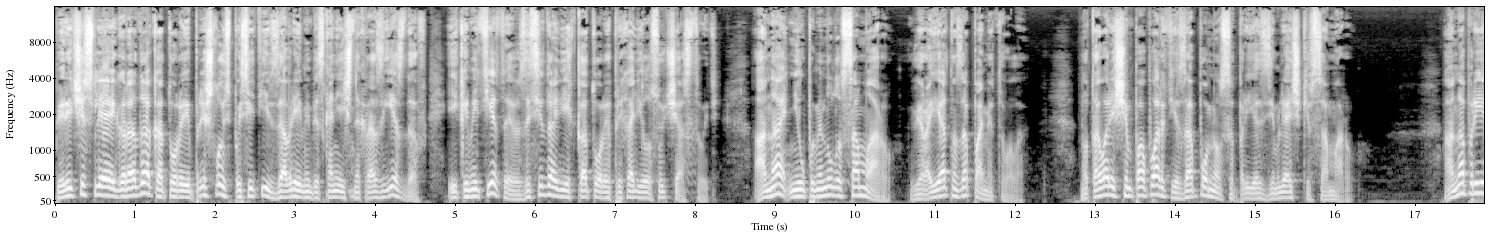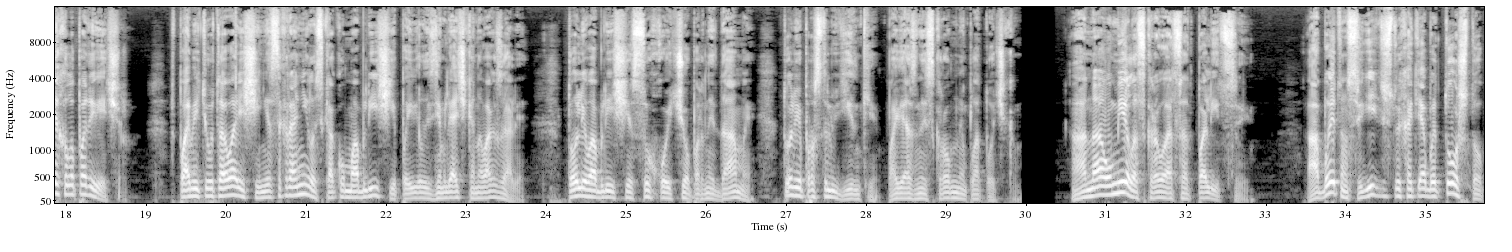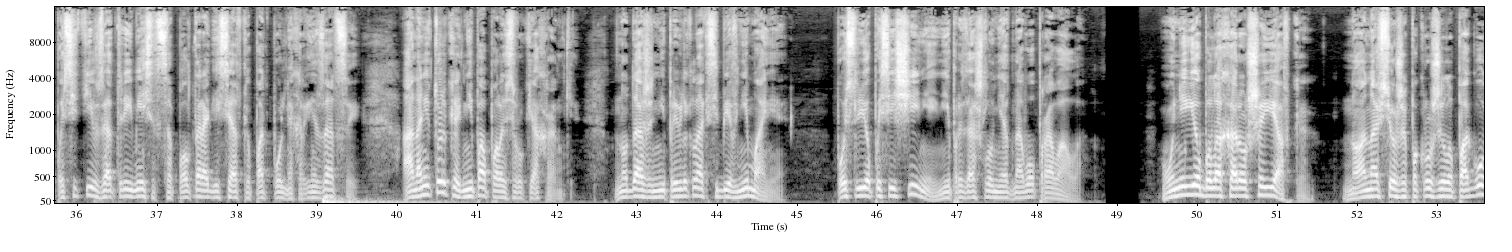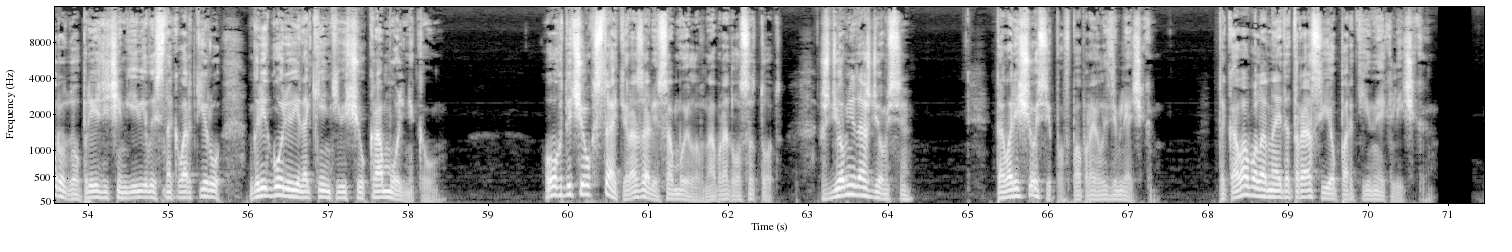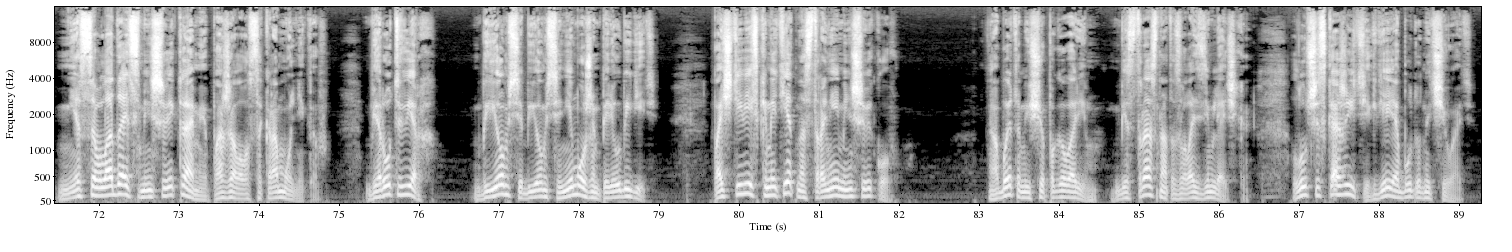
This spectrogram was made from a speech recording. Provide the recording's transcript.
Перечисляя города, которые пришлось посетить за время бесконечных разъездов и комитеты, в заседаниях которых приходилось участвовать, она не упомянула Самару, вероятно, запамятовала. Но товарищам по партии запомнился приезд землячки в Самару. Она приехала под вечер. В памяти у товарищей не сохранилось, в каком обличье появилась землячка на вокзале. То ли в обличье сухой чопорной дамы, то ли простолюдинки, повязанной скромным платочком. Она умела скрываться от полиции. Об этом свидетельствует хотя бы то, что, посетив за три месяца полтора десятка подпольных организаций, она не только не попалась в руки охранки, но даже не привлекла к себе внимания. После ее посещения не произошло ни одного провала. У нее была хорошая явка, но она все же покружила по городу, прежде чем явилась на квартиру Григорию Иннокентьевичу Крамольникову. «Ох, да чего кстати, Розалия Самойловна», — обрадовался тот. «Ждем не дождемся». «Товарищ Осипов», — поправила землячка. Такова была на этот раз ее партийная кличка. «Не совладать с меньшевиками», — пожаловался Крамольников. «Берут вверх. Бьемся, бьемся, не можем переубедить. Почти весь комитет на стороне меньшевиков. Об этом еще поговорим. Бесстрастно отозвалась землячка. Лучше скажите, где я буду ночевать.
